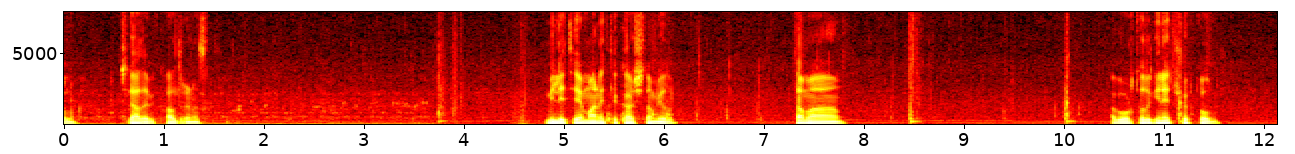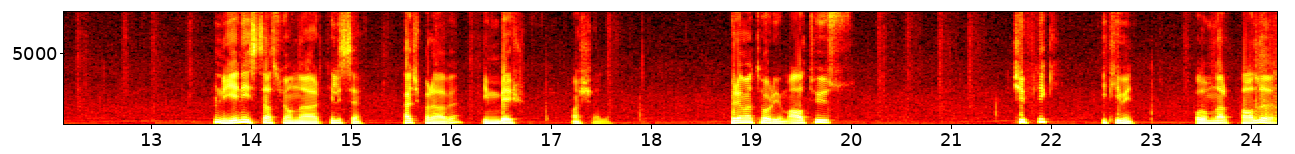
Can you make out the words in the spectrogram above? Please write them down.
Oğlum silahı da bir kaldır anasını. Milleti emanetle karşılamayalım. Tamam. Abi ortalık yine çöp olmuş. Şimdi yeni istasyonlar, kilise. Kaç para abi? 1500. Maşallah. Krematoryum 600. Çiftlik 2000. Oğlum bunlar pahalı.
